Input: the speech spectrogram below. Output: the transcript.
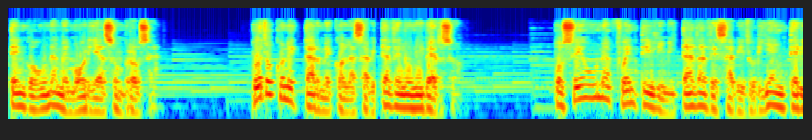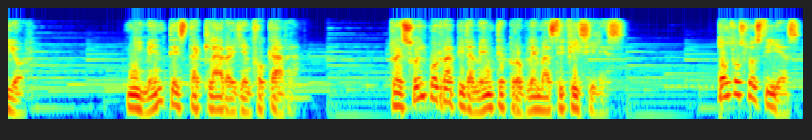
Tengo una memoria asombrosa. Puedo conectarme con la sabiduría del universo. Poseo una fuente ilimitada de sabiduría interior. Mi mente está clara y enfocada. Resuelvo rápidamente problemas difíciles. Todos los días,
